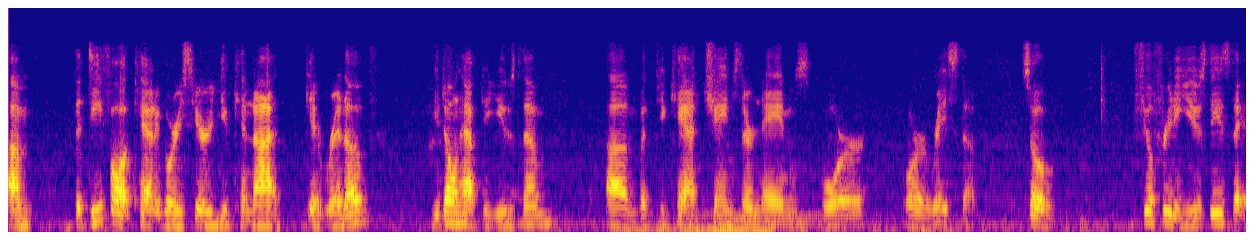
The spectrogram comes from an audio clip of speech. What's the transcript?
Um, the default categories here you cannot get rid of. You don't have to use them, um, but you can't change their names or or erase them. So feel free to use these. They,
